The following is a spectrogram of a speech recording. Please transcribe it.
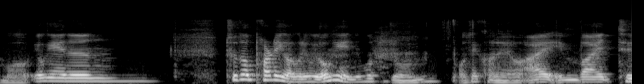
뭐, 여기에는 to the party가 그리고 여기에 있는 것도 좀 어색하네요. I invite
